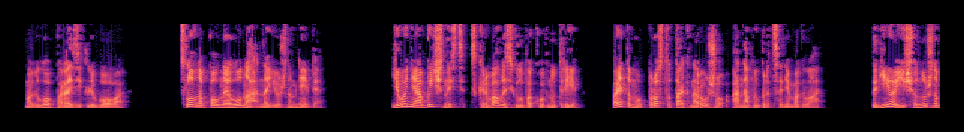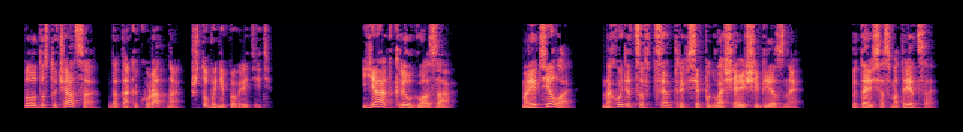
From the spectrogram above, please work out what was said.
могло поразить любого. Словно полная луна на южном небе. Его необычность скрывалась глубоко внутри, поэтому просто так наружу она выбраться не могла. До нее еще нужно было достучаться, да так аккуратно, чтобы не повредить. Я открыл глаза. Мое тело находится в центре всепоглощающей бездны. Пытаюсь осмотреться,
